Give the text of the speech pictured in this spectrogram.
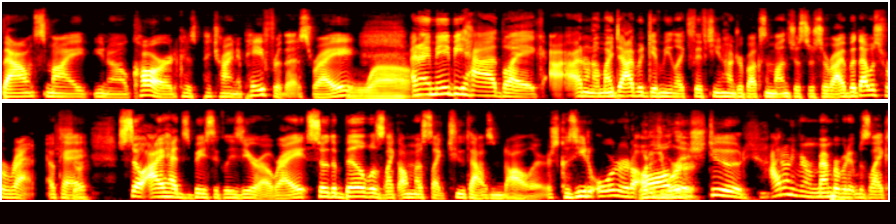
bounce my, you know, card because trying to pay for this, right? Wow. And I maybe had like, I don't know, my dad would give me like 1500 bucks a month just to survive, but that was for rent. Okay. Sure. So I had basically zero, right? So the bill was like almost like $2,000 because he'd ordered What all order? this. Dude, I don't even remember, but it was like,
